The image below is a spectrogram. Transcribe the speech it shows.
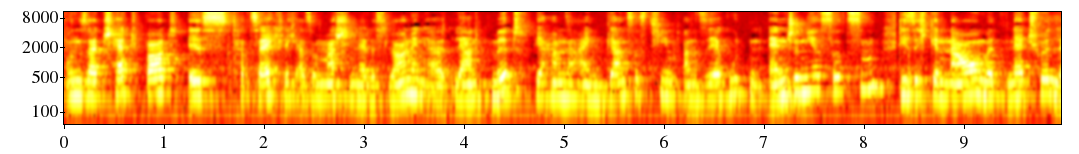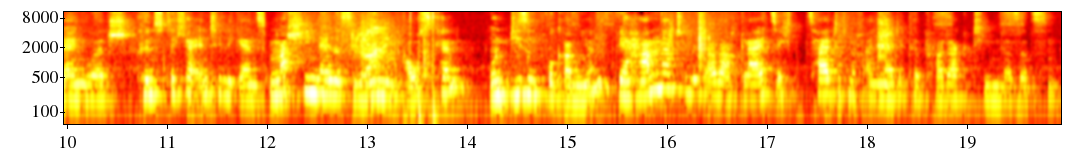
unser Chatbot ist tatsächlich, also maschinelles Learning, er lernt mit. Wir haben da ein ganzes Team an sehr guten Engineers sitzen, die sich genau mit Natural Language, künstlicher Intelligenz, maschinelles Learning auskennen und diesen programmieren. Wir haben natürlich aber auch gleichzeitig noch ein Medical Product Team da sitzen.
